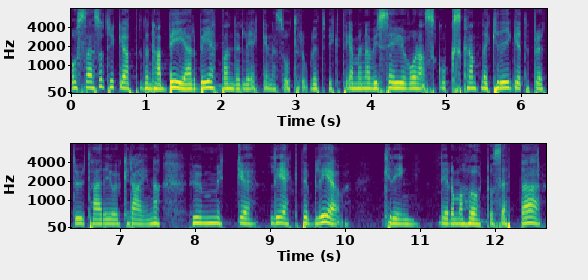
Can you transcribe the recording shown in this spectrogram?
Och sen så tycker jag att den här bearbetande leken är så otroligt viktig. Jag menar, vi ser ju våran skogskant när kriget bröt ut här i Ukraina, hur mycket lek det blev kring det de har hört och sett där.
